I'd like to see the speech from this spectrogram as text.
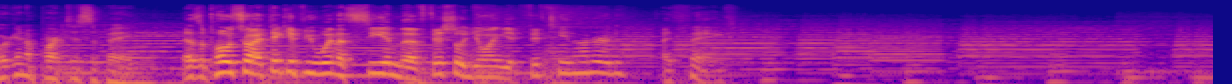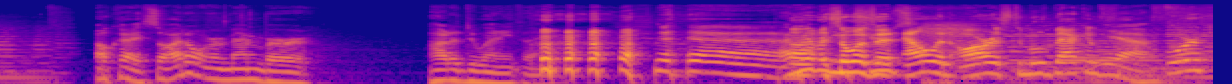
We're gonna participate. As opposed to, I think if you win a C in the official, you only get fifteen hundred. I think. Okay, so I don't remember how to do anything. Yeah. I remember Uh, so you was choose- it L and R is to move back and Yeah. forth?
